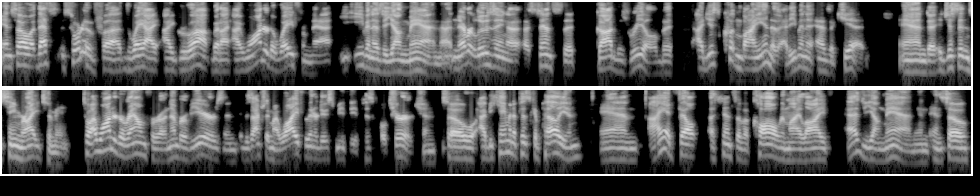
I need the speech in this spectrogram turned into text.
And so that's sort of uh, the way I, I, grew up, but I, I, wandered away from that e- even as a young man, uh, never losing a, a sense that God was real, but I just couldn't buy into that even as a kid. And uh, it just didn't seem right to me. So I wandered around for a number of years, and it was actually my wife who introduced me to the Episcopal Church. And so I became an Episcopalian and I had felt a sense of a call in my life as a young man. And, and so,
